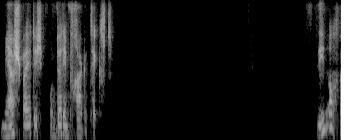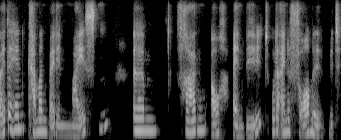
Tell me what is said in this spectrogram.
mehrspaltig unter dem Fragetext. Sehen auch weiterhin, kann man bei den meisten ähm, Fragen auch ein Bild oder eine Formel mit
